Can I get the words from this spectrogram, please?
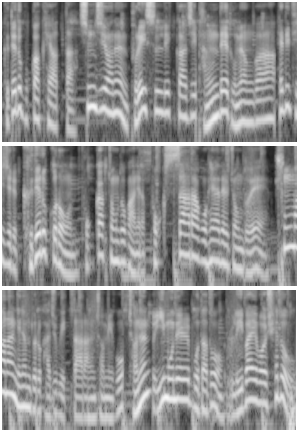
그대로 복각해왔다. 심지어는 브레이슬릿까지 방대 도면과 헤리티지를 그대로 끌어온 복각 정도가 아니라 복사라고 해야 될 정도의 충만한 개념도를 가지고 있다라는 점이고 저는 이 모델보다도 리바이벌 섀도우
